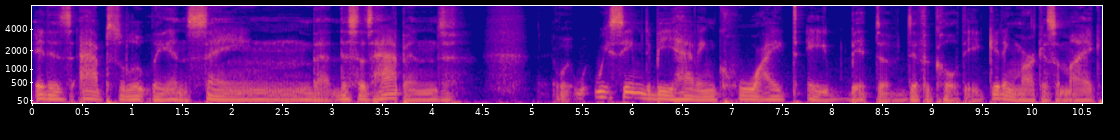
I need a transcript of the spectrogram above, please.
It is absolutely insane that this has happened we seem to be having quite a bit of difficulty getting Marcus a mic.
